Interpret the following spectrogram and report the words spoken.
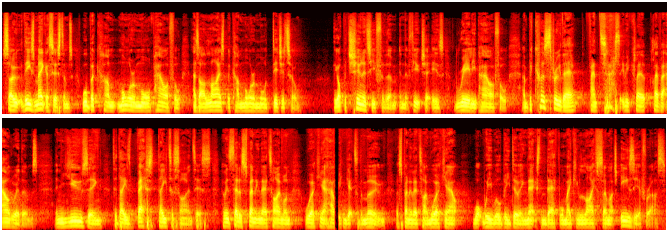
So these mega systems will become more and more powerful as our lives become more and more digital. The opportunity for them in the future is really powerful. And because through their fantastically clever algorithms, and using today's best data scientists who, instead of spending their time on working out how we can get to the moon, are spending their time working out what we will be doing next and therefore making life so much easier for us.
